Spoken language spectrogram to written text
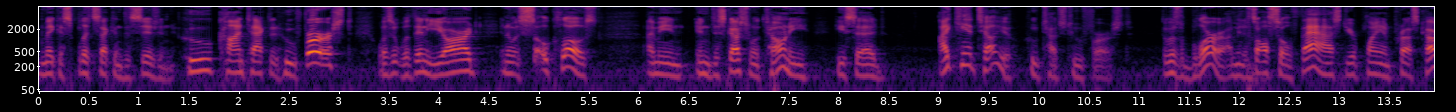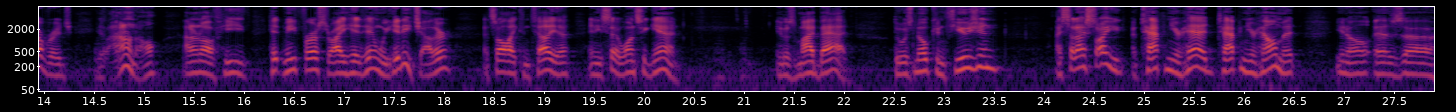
make a split second decision. Who contacted who first? Was it within a yard? And it was so close. I mean, in discussion with Tony, he said, I can't tell you who touched who first. It was a blur. I mean, it's all so fast. You're playing press coverage. I don't know. I don't know if he hit me first or I hit him. We hit each other. That's all I can tell you. And he said, once again, it was my bad. There was no confusion. I said, I saw you tapping your head, tapping your helmet, you know, as uh,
